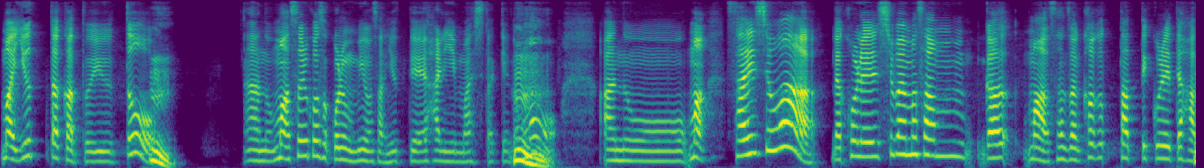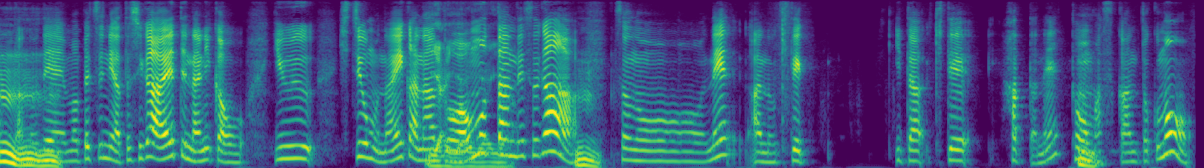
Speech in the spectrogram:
まあ言ったかというと、うんあのまあそれこそこれもみおさん言ってはりましたけども、あのーまあ最初はだこれ柴山さんがまあ散々語ってくれてはったので、うんうんうんまあ、別に私があえて何かを言う必要もないかなとは思ったんですがうん。そのねあの来ていた来てはったねトーマス監督も、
